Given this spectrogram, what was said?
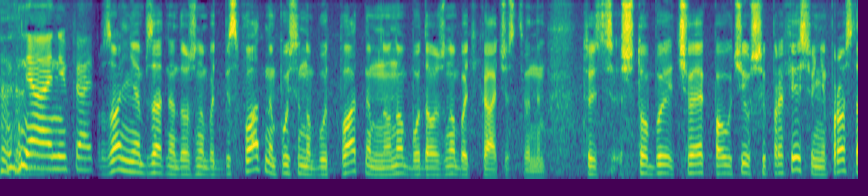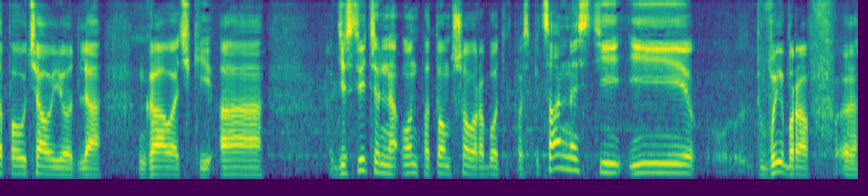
дня, а не 5. Образование не обязательно должно быть бесплатным, пусть оно будет платным, но оно должно быть качественным. То есть, чтобы человек, получивший профессию, не просто получал ее для галочки, а действительно он потом шел работать по специальности и выбрав э,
